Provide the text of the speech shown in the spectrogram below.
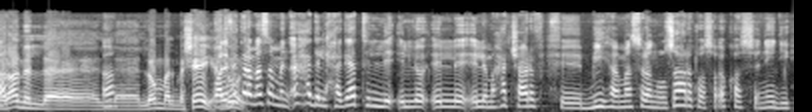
إيران ال- ال- اللي هم المشايخ وعلى. فكرة مثلا من أحد الحاجات اللي اللي, اللي, اللي ما حدش عارف بيها مثلا وظهرت وثائقها السنة دي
